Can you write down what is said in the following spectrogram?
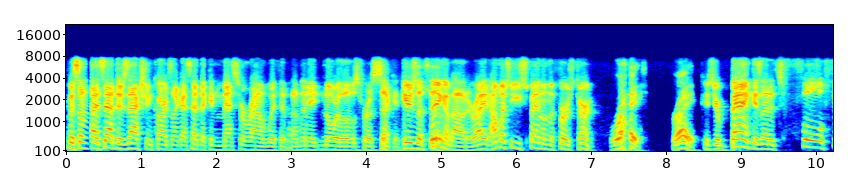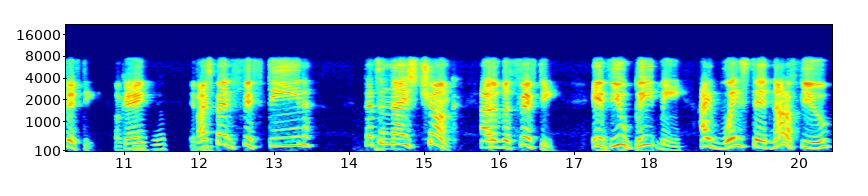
Besides that, there's action cards, like I said, that can mess around with it, but I'm going to ignore those for a second. Here's the thing about it, right? How much do you spend on the first turn? Right. Right. Because your bank is at its full 50. Okay. Mhm. If I spend 15, that's a nice chunk out of the 50. If you beat me, I wasted not a few,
